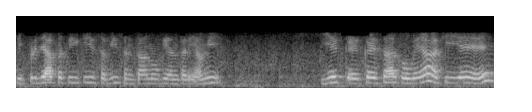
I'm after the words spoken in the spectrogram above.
कि प्रजापति की सभी संतानों के अंतर्यामी ये कैसा हो गया कि ये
